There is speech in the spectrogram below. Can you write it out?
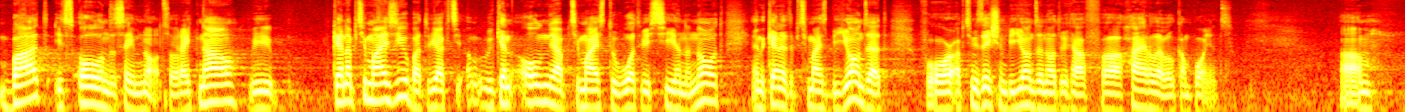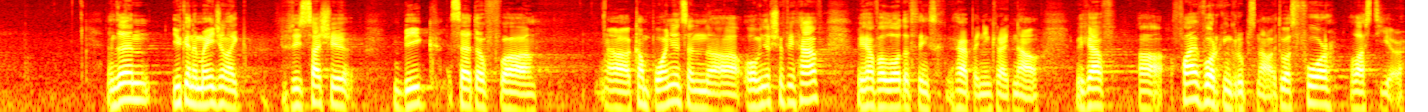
but it's all on the same node. So right now, we can optimize you, but we, we can only optimize to what we see on the node and cannot optimize beyond that. For optimization beyond the node, we have uh, higher level components. Um, and then you can imagine like this such a big set of uh, uh, components and uh, ownership we have, we have a lot of things happening right now. We have uh, five working groups now. It was four last year.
